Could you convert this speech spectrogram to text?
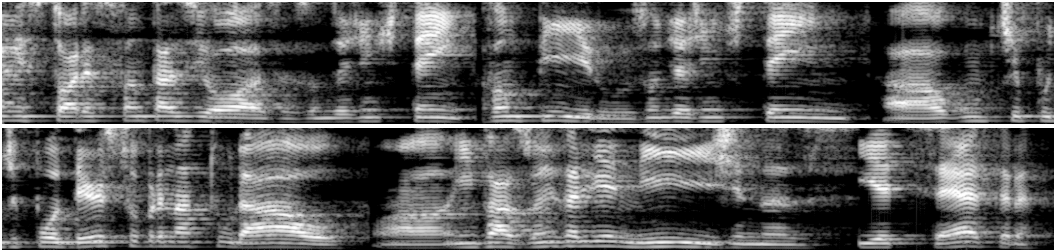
Em histórias fantasiosas, onde a gente tem vampiros, onde a gente tem ah, algum tipo de poder sobrenatural, ah, invasões alienígenas e etc.,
